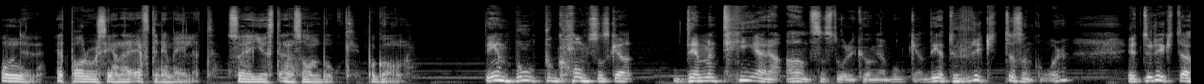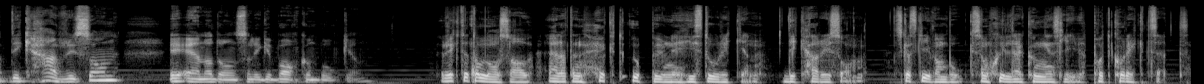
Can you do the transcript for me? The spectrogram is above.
Och nu, ett par år senare efter det mejlet, så är just en sån bok på gång. Det är en bok på gång som ska dementera allt som står i kungaboken. Det är ett rykte som går. Ett rykte att Dick Harrison är en av de som ligger bakom boken. Ryktet de nås av är att den högt uppburne historikern Dick Harrison ska skriva en bok som skildrar kungens liv på ett korrekt sätt.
